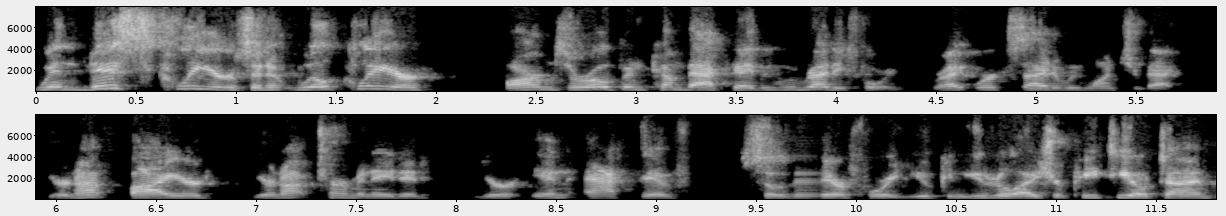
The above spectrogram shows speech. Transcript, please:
When this clears, and it will clear, arms are open, come back, baby. We're ready for you, right? We're excited. We want you back. You're not fired. You're not terminated. You're inactive. So therefore, you can utilize your PTO time.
